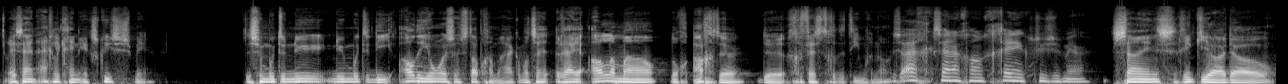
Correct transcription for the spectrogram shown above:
er zijn eigenlijk geen excuses meer. Dus ze moeten nu, nu moeten die, al die jongens een stap gaan maken. Want ze rijden allemaal nog achter de gevestigde teamgenoten. Dus eigenlijk zijn er gewoon geen excuses meer. Sainz, Ricciardo.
